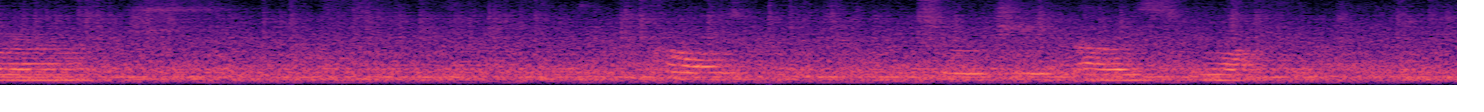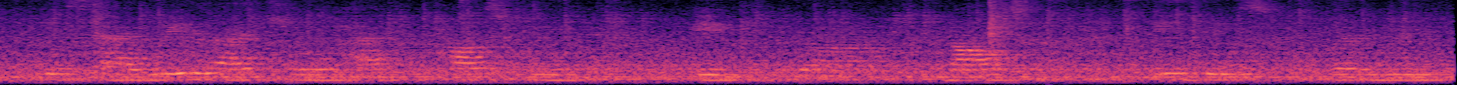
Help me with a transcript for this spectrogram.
uh, cold to keep us warm. Instead, we like to have hot food in the mountain. It is very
